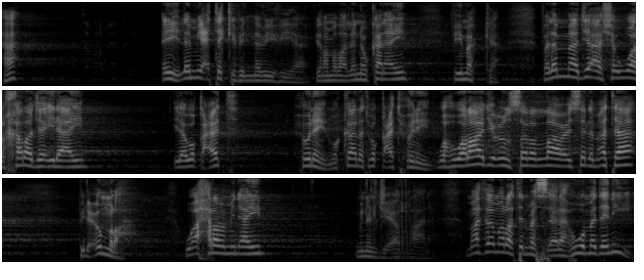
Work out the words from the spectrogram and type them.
ها؟ أي لم يعتكف النبي فيها في رمضان لأنه كان أين؟ في مكة. فلما جاء شوال خرج إلى أين؟ إلى وقعة حنين وكانت وقعة حنين. وهو راجع صلى الله عليه وسلم أتى بالعمرة وأحرم من أين؟ من الجعرانة. ما ثمرة المسألة؟ هو مدني.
